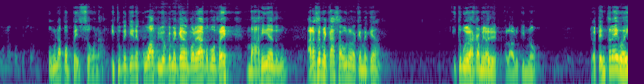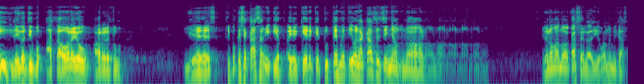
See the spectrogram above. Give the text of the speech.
Una por persona. Una por persona. Y tú que tienes cuatro y yo que me quedan por allá como tres, imagínate tú. Ahora se me casa uno la que me queda. Y tú me vas a caminar y claro que no. Yo te entrego ahí y le digo al tipo, hasta ahora yo, ahora eres tú. Y es, sí, porque se casan y, y eh, quiere que tú estés metido en la casa enseñando. No, no, no. Yo no mando a casa de nadie, yo mando en mi casa.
